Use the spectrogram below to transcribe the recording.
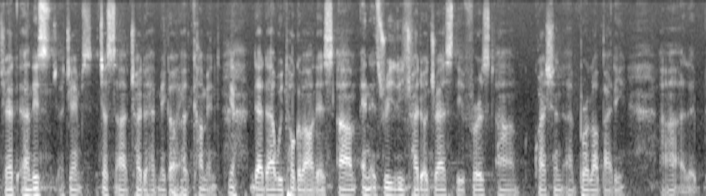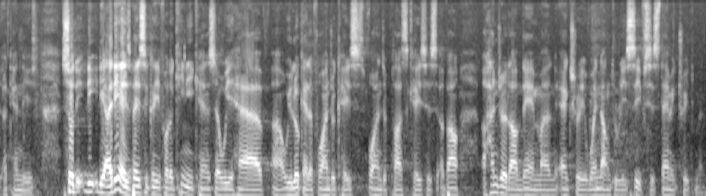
Chad, uh, this uh, James, just uh, try to have, make a, a comment. Yeah. That uh, we talk about this, um, and it's really try to address the first uh, question uh, brought up by the, uh, the attendees. So the, the, the idea is basically for the kidney cancer, we have, uh, we look at the 400 cases, 400 plus cases, about 100 of them actually went on to receive systemic treatment.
